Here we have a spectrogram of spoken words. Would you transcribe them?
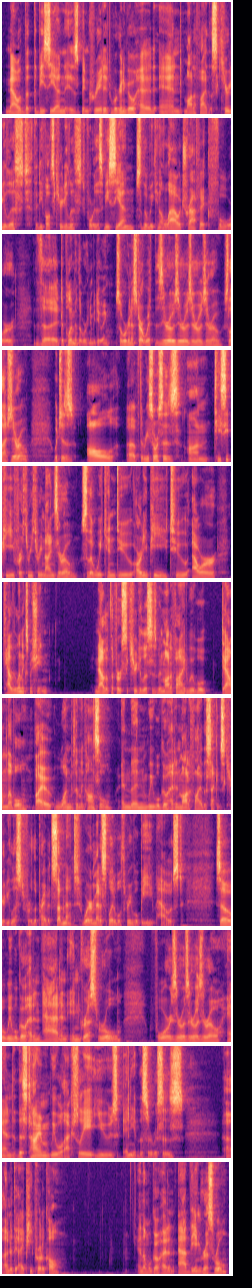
Now that the VCN has been created, we're going to go ahead and modify the security list, the default security list for this VCN so that we can allow traffic for the deployment that we're going to be doing. So we're going to start with 0000 slash 0, which is all of the resources on TCP for 3390 so that we can do RDP to our Kali Linux machine. Now that the first security list has been modified, we will down level by one within the console, and then we will go ahead and modify the second security list for the private subnet where Metasploitable 3 will be housed. So we will go ahead and add an ingress rule for 000, and this time we will actually use any of the services uh, under the IP protocol. And then we'll go ahead and add the ingress rule.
